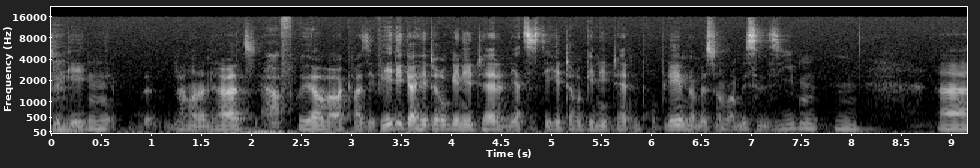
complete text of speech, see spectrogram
dagegen, hm. Wenn man dann hört, ja, früher war quasi weniger Heterogenität und jetzt ist die Heterogenität ein Problem, dann müssen wir mal ein bisschen sieben. Hm. Äh,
